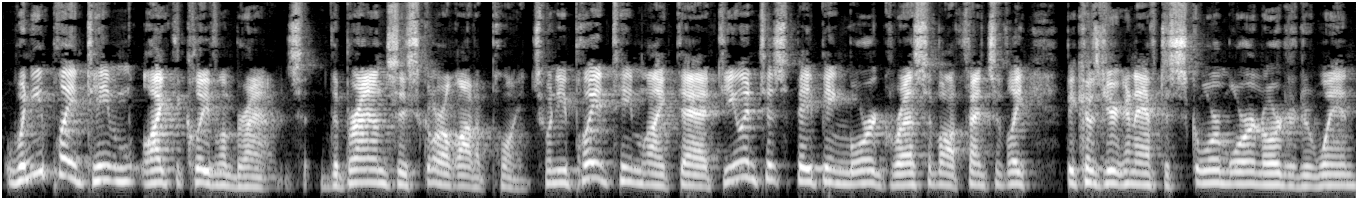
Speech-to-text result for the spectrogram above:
When you play a team like the Cleveland Browns, the Browns they score a lot of points. When you play a team like that, do you anticipate being more aggressive offensively because you're going to have to score more in order to win?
